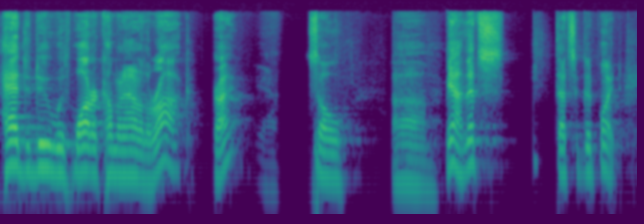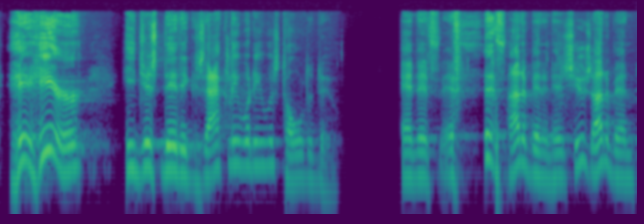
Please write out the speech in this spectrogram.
had to do with water coming out of the rock, right? Yeah. So, um, yeah, that's that's a good point. Here, he just did exactly what he was told to do. And if, if, if I'd have been in his shoes, I'd have been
